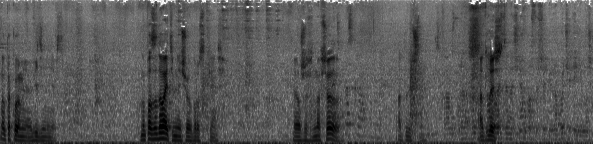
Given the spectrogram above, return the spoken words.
Ну, такое у меня видение есть. Ну, позадавайте мне еще вопросы какие-нибудь. Я уже на все. Отлично. Отлично. Давайте начнем, просто сегодня рабочий день, немножко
